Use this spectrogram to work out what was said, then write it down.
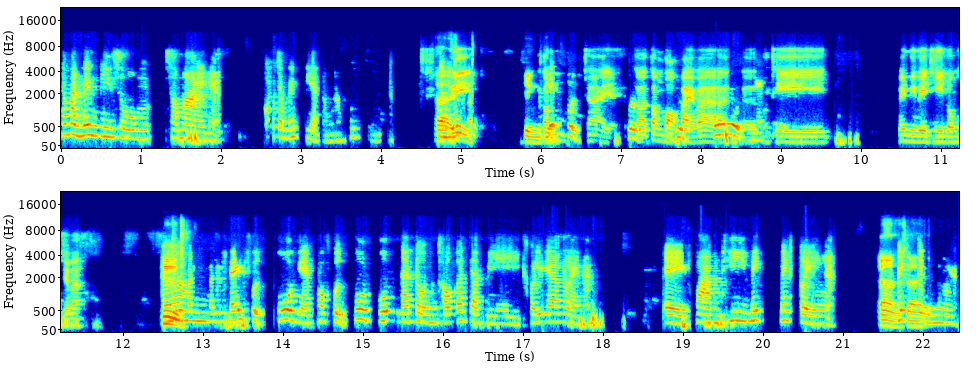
ถ้ามันไม่มีซูมสมายเนี่ย ก็จะไม่เปลี่ยนหรอกนะพูดถึงใช่เฮ้ย จริงต้จอริงงฝึกใช่ ก็ต้องบอกไปว่าพูดเออไงบางที ไม่มีเวทีลงใช่ไหมเออมันมันได้ฝึกพูดไงพอฝึกพูดปุ๊บนะดนเขาก็จะมีเขาเรียกอะไรนะเออความที่ไม่ไม่เกรงอะอ่าไม่ใช่เกรงอะ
